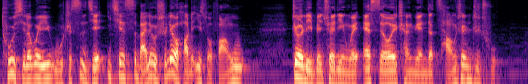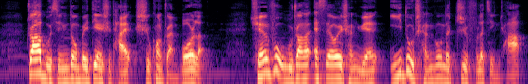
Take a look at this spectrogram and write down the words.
突袭了位于五十四街一千四百六十六号的一所房屋，这里被确定为 S.O.A 成员的藏身之处。抓捕行动被电视台实况转播了，全副武装的 S.O.A 成员一度成功的制服了警察，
